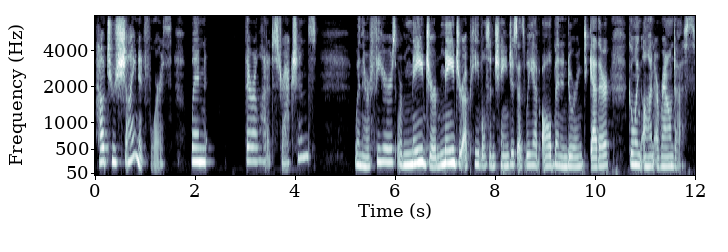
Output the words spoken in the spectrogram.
how to shine it forth when there are a lot of distractions, when there are fears or major, major upheavals and changes, as we have all been enduring together, going on around us.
